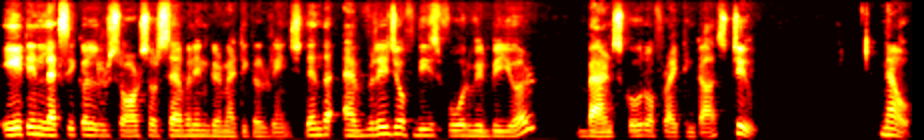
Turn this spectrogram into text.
8 in lexical resource or 7 in grammatical range, then the average of these four will be your band score of writing task 2. Now,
